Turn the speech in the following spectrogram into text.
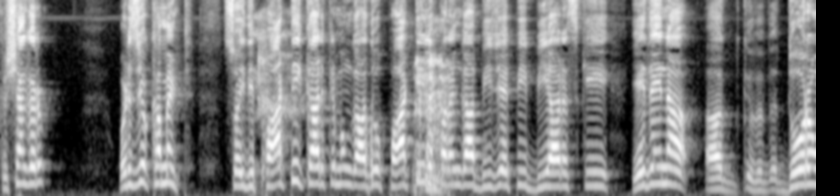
కృష్ణ గారు what is your comment so ఇది పార్టీ కార్యక్రమం కాదు పార్టీల పరంగా బీజేపీ బీఆర్ఎస్కి ఏదైనా దూరం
